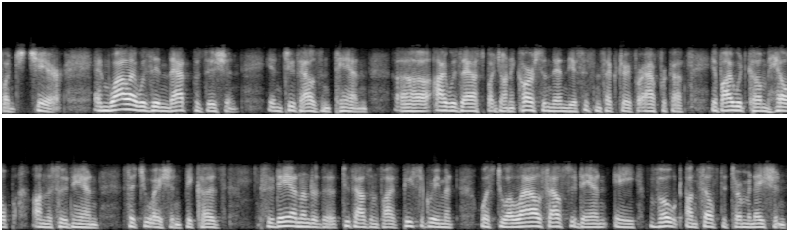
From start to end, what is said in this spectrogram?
Bunche chair. And while I was in that position in 2010, uh, I was asked by Johnny Carson, then the Assistant Secretary for Africa, if I would come help on the Sudan situation because Sudan, under the 2005 peace agreement, was to allow South Sudan a vote on self determination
